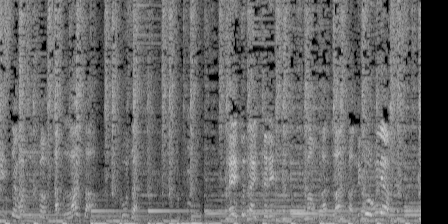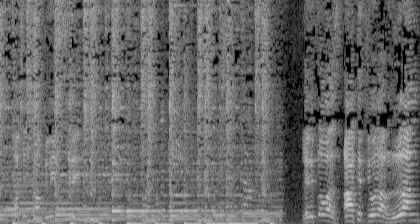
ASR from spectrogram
Easter watching from Atlanta. Who's that? Hey, good night, Jenny. From Atlanta. Nicole Williams Flowers, Auntie Fiona, long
